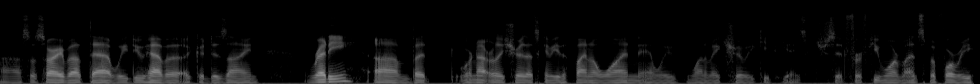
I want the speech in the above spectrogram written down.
uh, so sorry about that. We do have a, a good design ready, um, but we're not really sure that's going to be the final one, and we want to make sure we keep you guys interested for a few more months before we,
